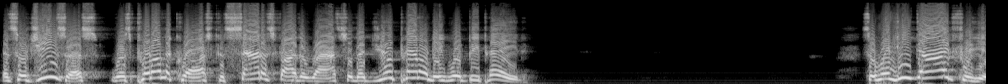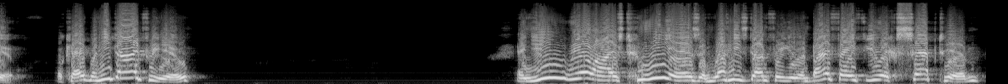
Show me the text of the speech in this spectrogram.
And so Jesus was put on the cross to satisfy the wrath so that your penalty would be paid. So when he died for you, okay, when he died for you, and you realized who he is and what he's done for you, and by faith you accept him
